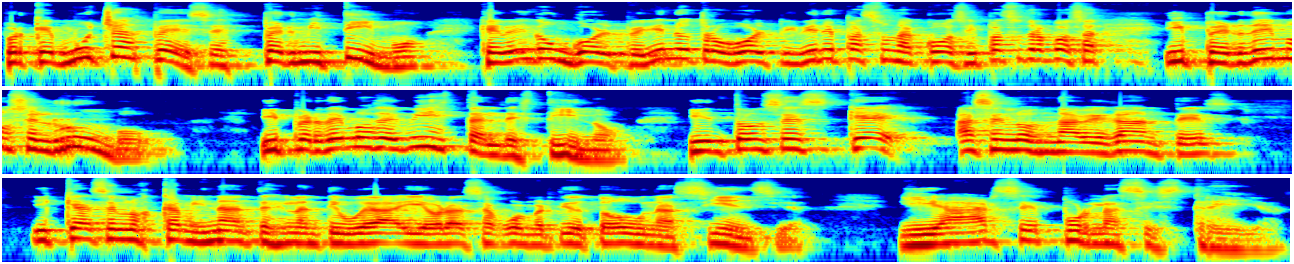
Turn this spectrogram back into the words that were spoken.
porque muchas veces permitimos que venga un golpe, viene otro golpe, y viene, pasa una cosa y pasa otra cosa, y perdemos el rumbo, y perdemos de vista el destino. Y entonces, ¿qué hacen los navegantes y qué hacen los caminantes en la antigüedad y ahora se ha convertido toda una ciencia? Guiarse por las estrellas.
